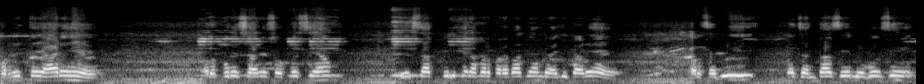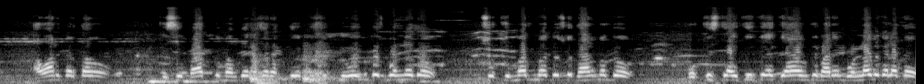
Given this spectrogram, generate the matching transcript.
परिणित आ रहे हैं और पूरे सारे शौकत से हम एक साथ मिलकर हमारे प्रभात में हम रैली काटे हैं और सभी मैं जनता से, लोगों से आह्वान करता हूँ, किसी बात को बंदे नज़र रखते हुए, किसी कोई भी कुछ बोलने दो, उसको कीमत मत दो, उसको ध्यान मत दो वो किस तरीके के क्या है, उनके बारे में बोलना भी गलत है।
